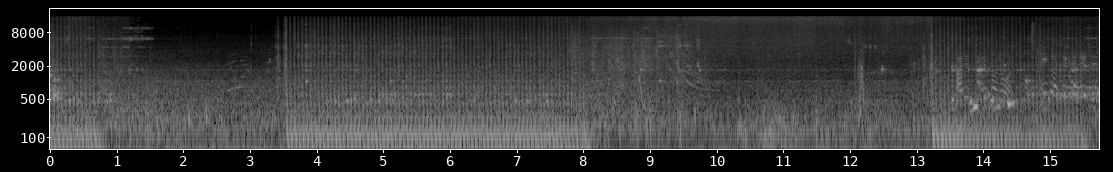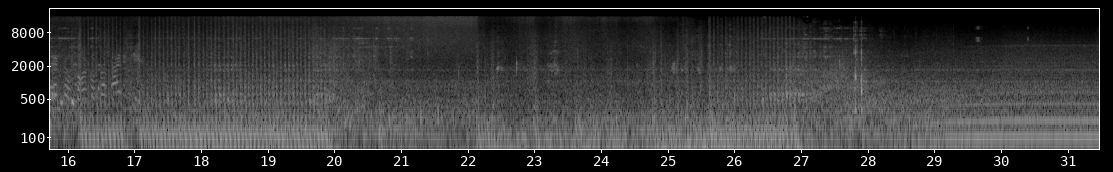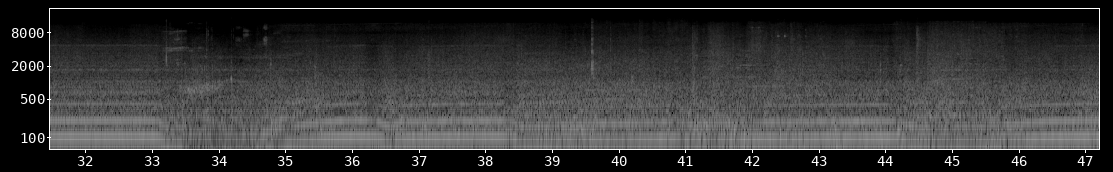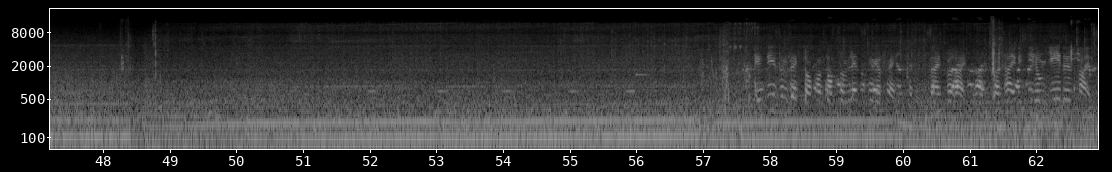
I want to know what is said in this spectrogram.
Stockholm kommt zum letzten Gefecht. Seid bereit. Verteidigt ihn um jeden Preis.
